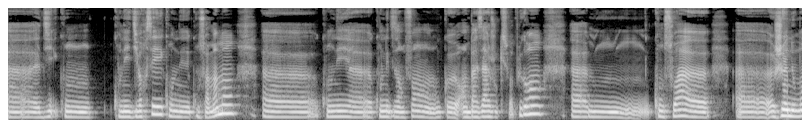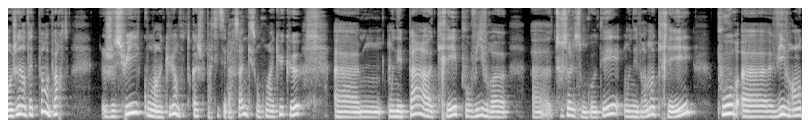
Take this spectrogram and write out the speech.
euh divorcé, qu'on soit maman, qu'on ait des enfants en bas âge ou qui soient plus grands, qu'on soit jeune ou moins jeune, en fait, peu importe. Je suis convaincue, en tout cas, je fais partie de ces personnes qui sont convaincues que on n'est pas créé pour vivre tout seul de son côté. On est vraiment créé pour vivre en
